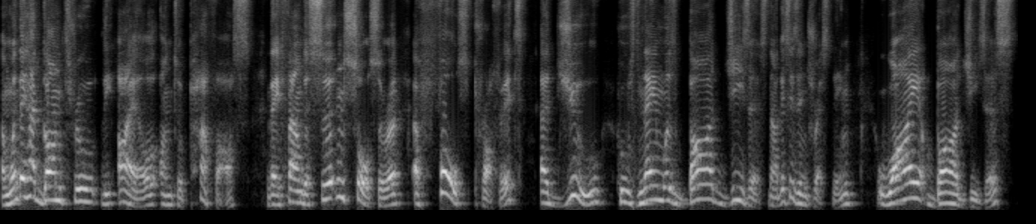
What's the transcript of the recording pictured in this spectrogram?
And when they had gone through the isle unto Paphos, they found a certain sorcerer, a false prophet, a Jew whose name was Bar Jesus. Now, this is interesting. Why Bar Jesus?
